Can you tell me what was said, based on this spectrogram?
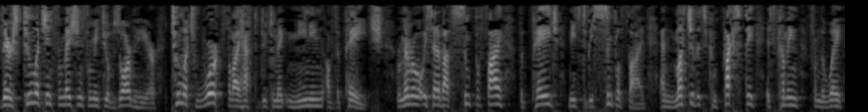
There's too much information for me to absorb here, too much work that I have to do to make meaning of the page. Remember what we said about simplify? The page needs to be simplified, and much of its complexity is coming from the way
